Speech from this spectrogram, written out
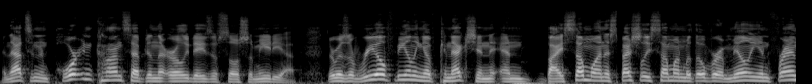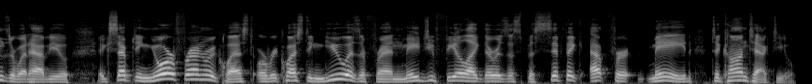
And that's an important concept in the early days of social media. There was a real feeling of connection, and by someone, especially someone with over a million friends or what have you, accepting your friend request or requesting you as a friend made you feel like there was a specific effort made to contact you.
